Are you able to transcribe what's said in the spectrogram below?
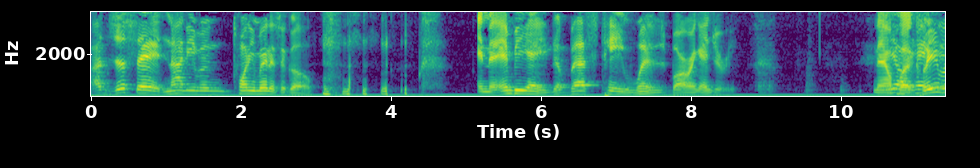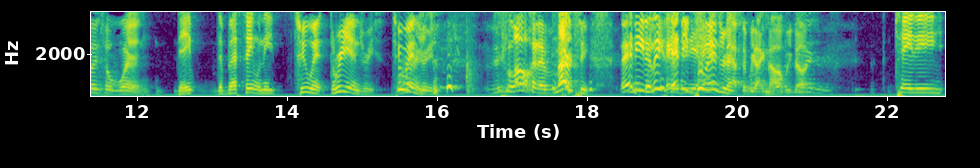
I just said not even 20 minutes ago. In the NBA, the best team wins barring injury. Now, We for Cleveland to win, They the best team will need two in three injuries. Two Right. injuries. Lord have mercy. They need at least they need two and injuries. Steph to be like, nah, we What's the done. injuries? KD,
